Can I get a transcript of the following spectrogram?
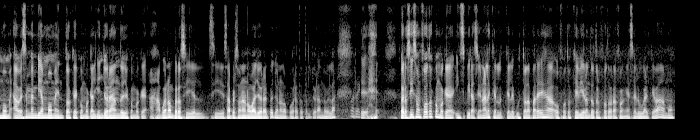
mom- a veces me envían momentos que como que alguien llorando, y yo como que, ajá, bueno, pero si, el, si esa persona no va a llorar, pues yo no lo puedo retratar llorando, ¿verdad? Correcto. Eh, pero sí son fotos como que inspiracionales que, que les gustó a la pareja o fotos que vieron de otros fotógrafos en ese lugar que vamos.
